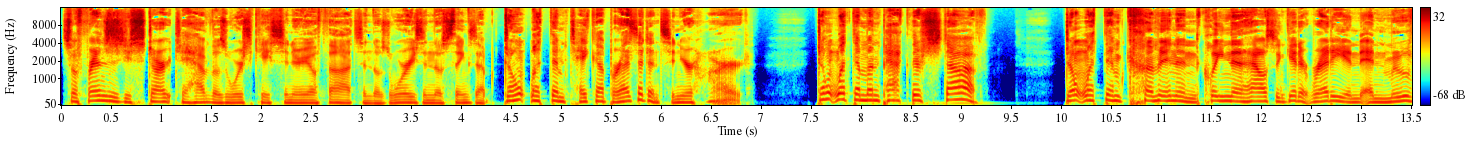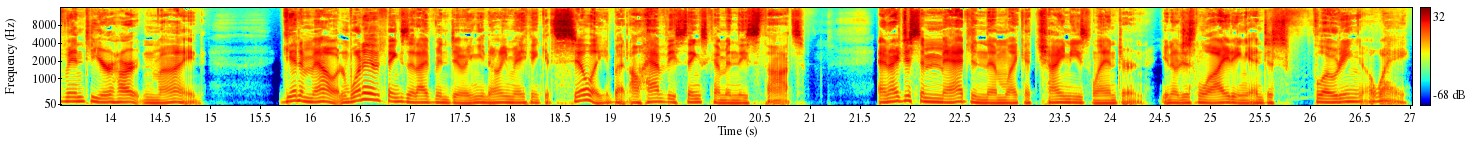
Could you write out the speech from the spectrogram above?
So friends as you start to have those worst case scenario thoughts and those worries and those things up don't let them take up residence in your heart. Don't let them unpack their stuff don't let them come in and clean the house and get it ready and, and move into your heart and mind. Get them out. And one of the things that I've been doing, you know, you may think it's silly, but I'll have these things come in, these thoughts. And I just imagine them like a Chinese lantern, you know, just lighting and just floating away,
